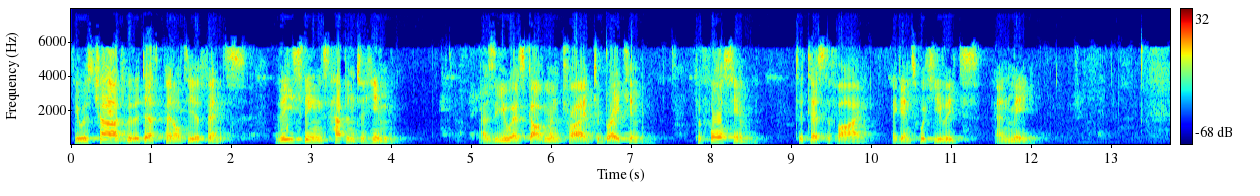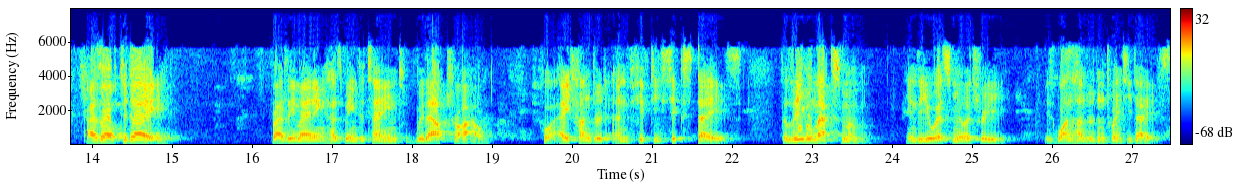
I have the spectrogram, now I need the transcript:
He was charged with a death penalty offence. These things happened to him as the US government tried to break him, to force him to testify against WikiLeaks and me. As of today, Bradley Manning has been detained without trial for 856 days. The legal maximum in the US military is 120 days.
